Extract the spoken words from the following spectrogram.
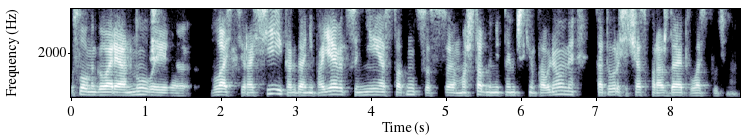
условно говоря, новые власти России, когда они появятся, не столкнутся с масштабными экономическими проблемами, которые сейчас порождает власть Путина?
